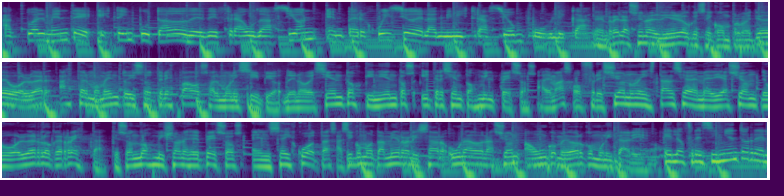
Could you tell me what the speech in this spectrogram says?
Actualmente está imputado de defraudación en perjuicio de la administración pública. En relación al dinero que se comprometió a devolver, hasta el momento hizo tres pagos al municipio, de 900, 500 y 300 mil pesos. Además, ofreció en una instancia de mediación devolver lo que resta, que son 2 millones de pesos, en seis cuotas, así como también realizar una donación a un comedor comunitario. El ofrecimiento realizado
